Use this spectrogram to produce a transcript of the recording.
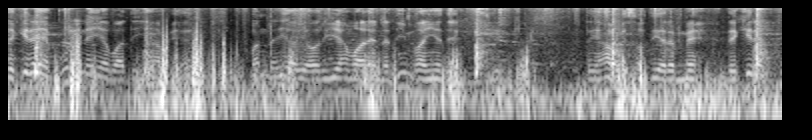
देख ही रहे हैं, पूरी नई आबादी यहाँ पे है, बन रही है और ये हमारे नदीम भाई हैं, देख लीजिए। तो यहाँ पे सऊदी अरब में देख ही रहे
